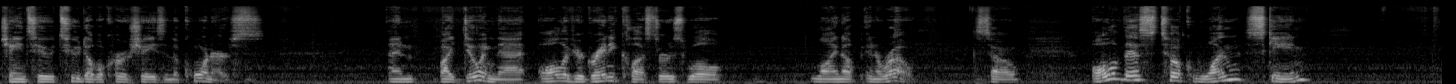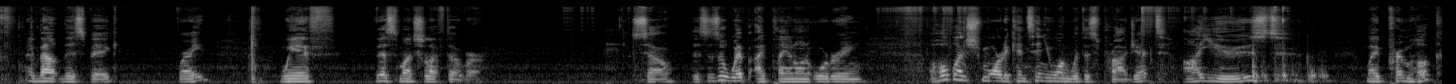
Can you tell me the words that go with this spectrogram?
chain two two double crochets in the corners. And by doing that all of your granny clusters will line up in a row. So all of this took one skein about this big right with this much left over. So this is a WIP I plan on ordering a whole bunch more to continue on with this project. I used my Prym hook,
